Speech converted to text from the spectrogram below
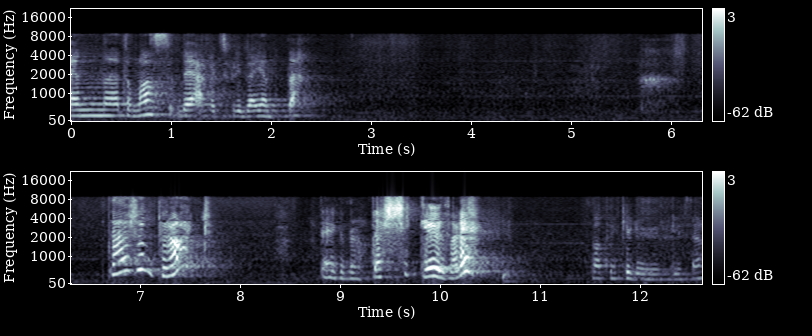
enn eh, Thomas, det er faktisk fordi du er jente. Det er kjemperart. Det er ikke bra. Det er skikkelig urettferdig. Hva tenker du, Felicia?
